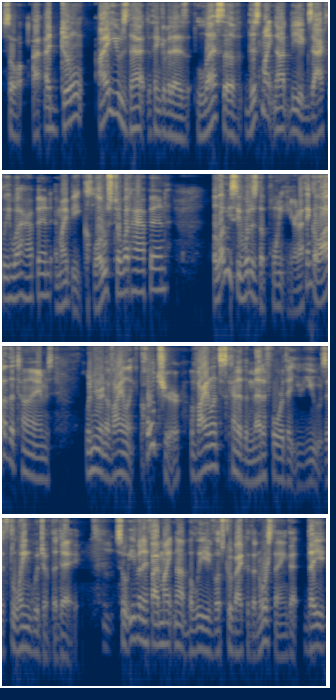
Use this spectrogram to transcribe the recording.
So I, I, don't I use that to think of it as less of this might not be exactly what happened. It might be close to what happened. But let me see what is the point here. And I think a lot of the times when you're in a violent culture, violence is kind of the metaphor that you use. It's the language of the day. Hmm. So even if I might not believe, let's go back to the Norse thing, that they,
